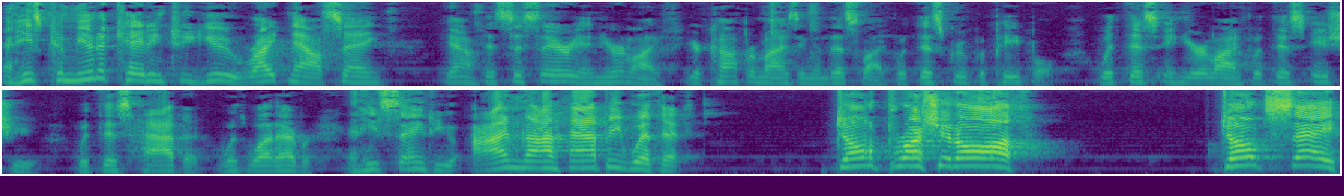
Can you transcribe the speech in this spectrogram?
And He's communicating to you right now saying, yeah, it's this area in your life. You're compromising in this life, with this group of people, with this in your life, with this issue, with this habit, with whatever. And he's saying to you, I'm not happy with it. Don't brush it off. Don't say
